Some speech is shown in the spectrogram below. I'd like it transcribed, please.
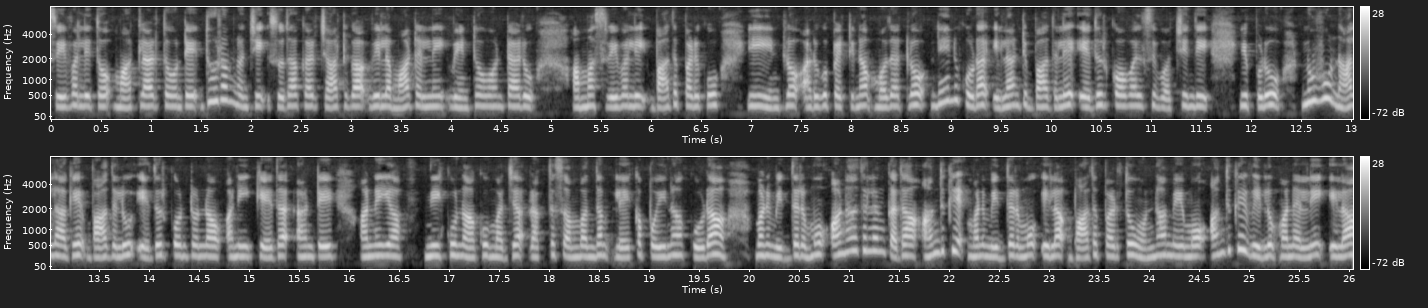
శ్రీవల్లితో మాట్లాడుతూ ఉంటే దూరం నుంచి సుధాకర్ చాటుగా వీళ్ళ మాటల్ని వింటూ ఉంటారు అమ్మ శ్రీవల్లి బాధపడకు. ఈ ఇంట్లో అడుగుపెట్టిన మొదట్లో నేను కూడా ఇలాంటి బాధలే ఎదుర్కోవాల్సి వచ్చింది. ఇప్పుడు నువ్వు నాలాగే బాధలు ఎదుర్కొంటున్నావు అని కేదార్ అంటే అన్నయ్య నీకు నాకు మధ్య రక్త సంబంధం లేకపోయినా కూడా మనమిద్దరము అనాథలం కదా. అందుకే మనమిద్దరము ఇలా బాధపడుతూ ఉన్నామేమో. అందుకే వీళ్ళు మనల్ని ఇలా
